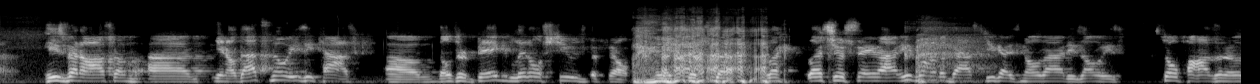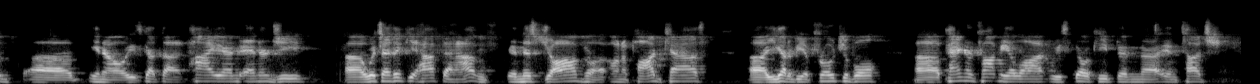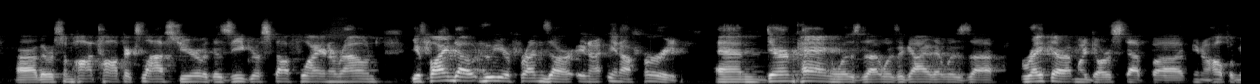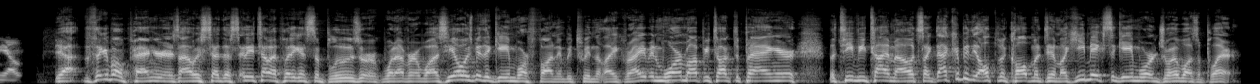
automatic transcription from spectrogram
he's been awesome. Uh, you know, that's no easy task. Um, those are big little shoes to fill. Let's, just, uh, let, let's just say that he's one of the best. You guys know that. He's always so positive. Uh, you know, he's got that high end energy, uh, which I think you have to have in this job uh, on a podcast. Uh, you got to be approachable. Uh, Panger taught me a lot. We still keep in uh, in touch. Uh, there were some hot topics last year with the Zegra stuff flying around. You find out who your friends are in a in a hurry. And Darren Pang was uh, was a guy that was uh, right there at my doorstep, uh, you know, helping me out. Yeah, the thing about Panger is I always said this. Anytime I played against the Blues or whatever it was, he always made the game more fun in between the like right in warm up. You talk to Panger, the TV timeouts, like that could be the ultimate compliment to him. Like he makes the game more enjoyable as a player.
